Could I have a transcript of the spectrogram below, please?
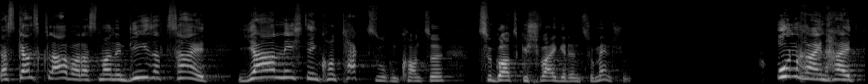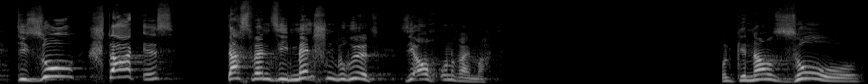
dass ganz klar war, dass man in dieser Zeit ja nicht den Kontakt suchen konnte zu Gott, geschweige denn zu Menschen. Unreinheit, die so stark ist, dass wenn sie Menschen berührt, sie auch unrein macht. Und genau so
